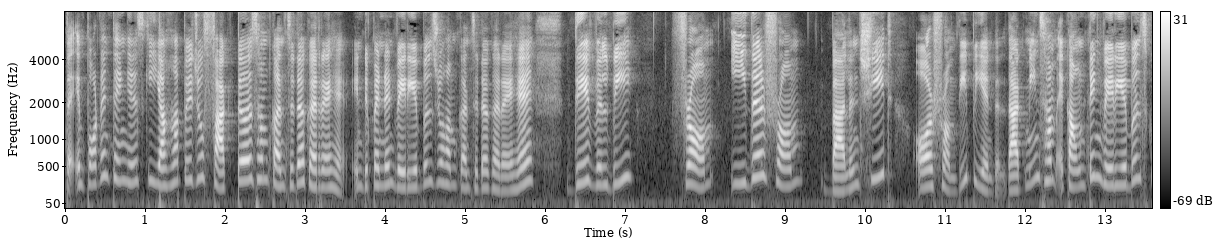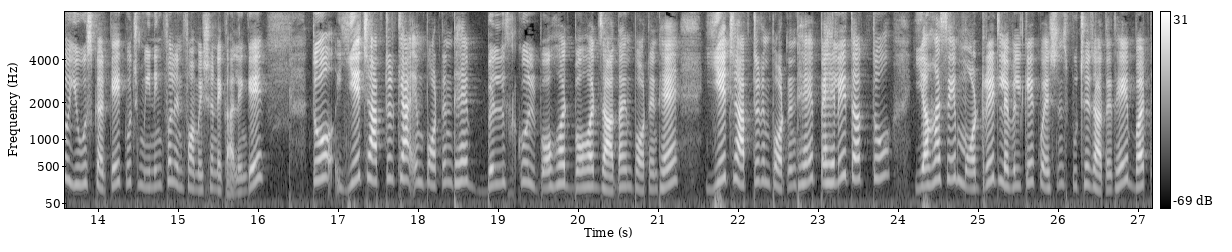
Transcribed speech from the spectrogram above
the important thing is कि यहाँ पे जो फैक्टर्स हम कंसिडर कर रहे हैं इंडिपेंडेंट वेरिएबल्स जो हम कंसिडर कर रहे हैं they will be from either from balance sheet और from the P and L that means हम अकाउंटिंग वेरिएबल्स को यूज़ करके कुछ मीनिंगफुल इंफॉर्मेशन निकालेंगे। तो ये चैप्टर क्या इंपॉर्टेंट है? बिल्कुल बहुत बहुत ज़्यादा इंपॉर्टेंट है। ये चैप्टर इंपॉर्टेंट है। पहले तक तो यहाँ से मॉडरेट लेवल के क्वेश्चंस पूछे जाते थे बट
